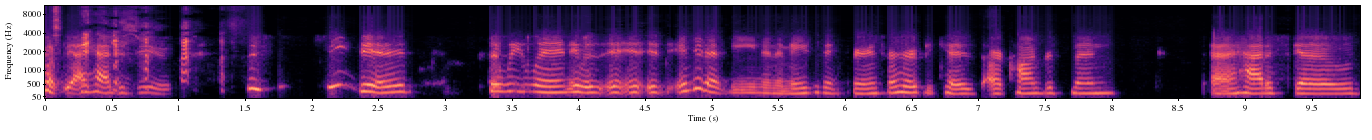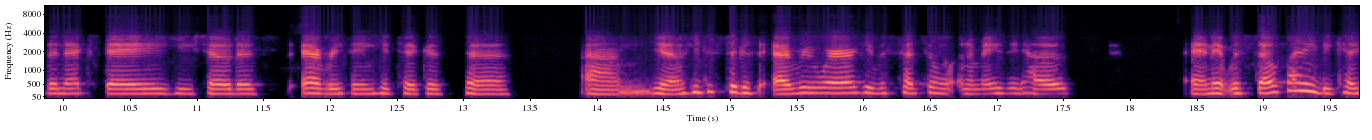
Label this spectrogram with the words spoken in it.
I had to do. she did. So we went. It was. It, it ended up being an amazing experience for her because our congressman uh, had us go the next day. He showed us everything. He took us to um, you know, he just took us everywhere. He was such a, an amazing host. And it was so funny because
